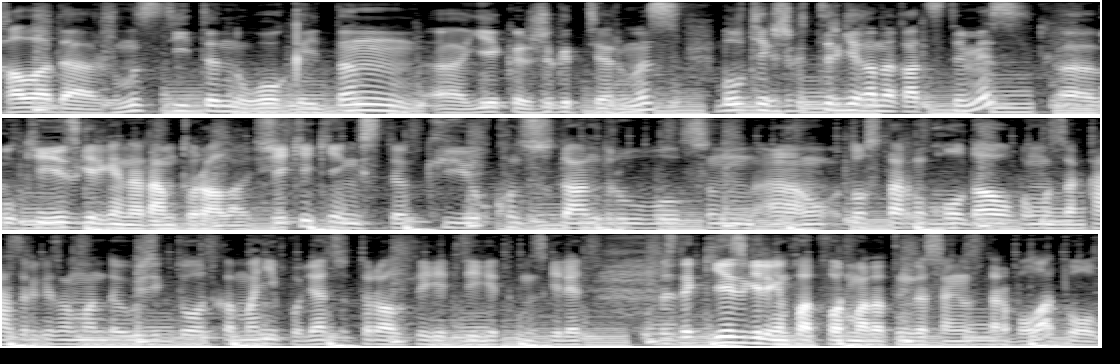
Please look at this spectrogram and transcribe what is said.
қалада жұмыс істейтін оқитын ә, екі жігіттерміз бұл тек жігіттерге ғана қатысты емес ә, бұл кез келген адам туралы. Жеке кеңістік күй құнсыздандыру болсын ә, достардың қолдауы болмаса қазіргі заманда өзекті болып жатқан манипуляция туралы тілге еткіміз келеді. Бізді кез келген платформада тыңдасаңыздар болады. Ол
